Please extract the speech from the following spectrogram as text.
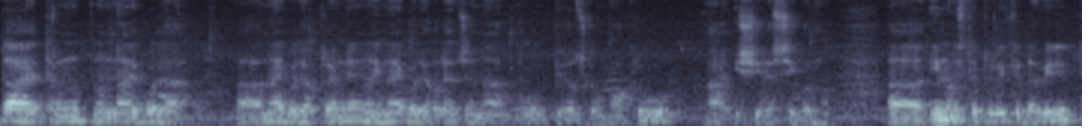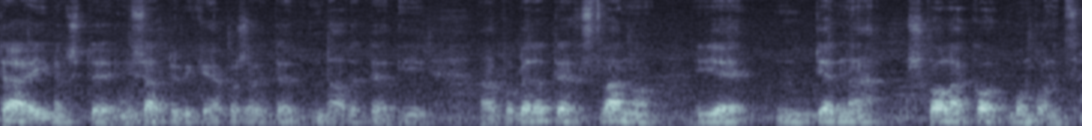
da je trenutno najbolja, najbolje opremljena i najbolje uređena u Pirotskom okrugu, a i šire sigurno. Imali ste prilike da vidite, a imat ćete i sad prilike ako želite da odete i pogledate. Stvarno je jedna škola ko bombonica.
